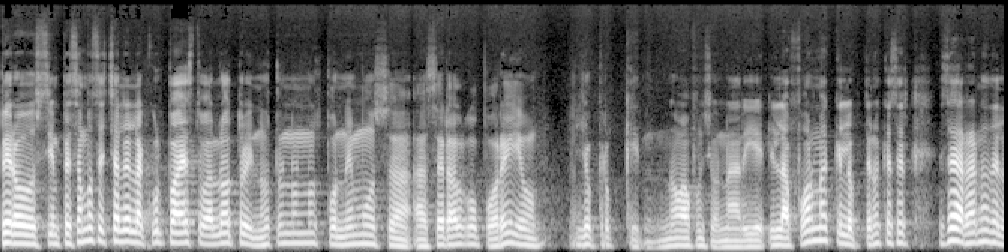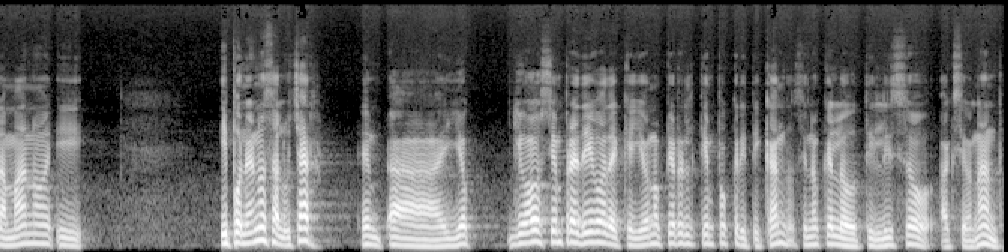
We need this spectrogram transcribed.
Pero si empezamos a echarle la culpa a esto, al otro, y nosotros no nos ponemos a, hacer algo por ello, yo creo que no va a funcionar. Y, la forma que lo tenemos que hacer es agarrarnos de la mano y, y ponernos a luchar. Ah, yo, yo siempre digo de que yo no pierdo el tiempo criticando, sino que lo utilizo accionando.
